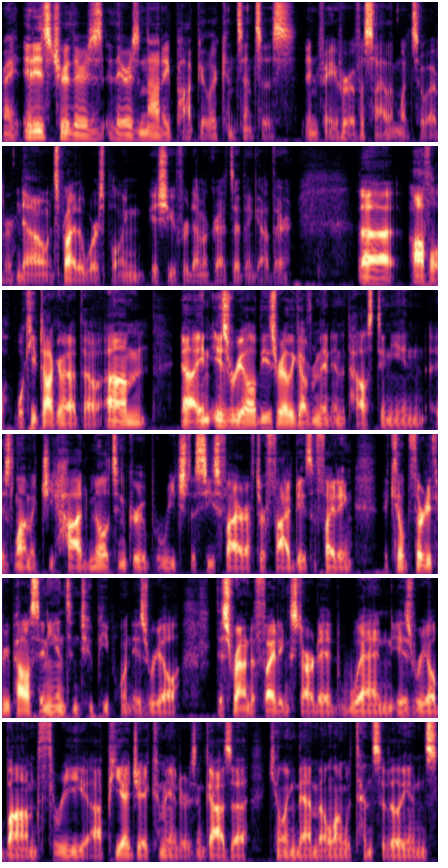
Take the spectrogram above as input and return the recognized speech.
Right. It is true there's there's not a popular consensus in favor of asylum whatsoever. No, it's probably the worst polling issue for Democrats, I think, out there. Uh, awful. We'll keep talking about it, though. Um, uh, in Israel, the Israeli government and the Palestinian Islamic Jihad militant group reached a ceasefire after five days of fighting. They killed 33 Palestinians and two people in Israel. This round of fighting started when Israel bombed three uh, PIJ commanders in Gaza, killing them along with 10 civilians.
